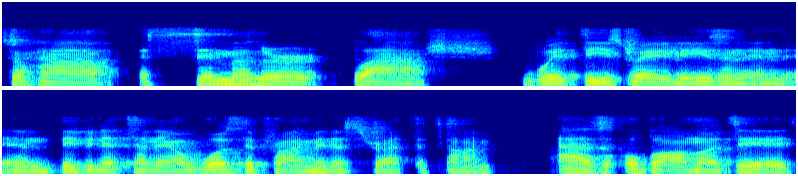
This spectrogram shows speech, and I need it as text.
to have a similar clash with the Israelis, and, and, and Bibi Netanyahu was the prime minister at the time, as Obama did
